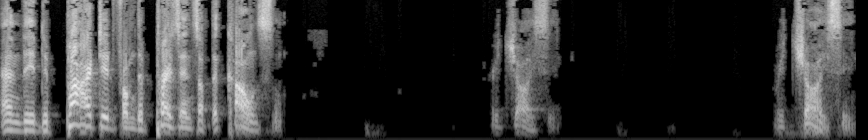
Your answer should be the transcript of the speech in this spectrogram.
And they departed from the presence of the council, rejoicing, rejoicing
